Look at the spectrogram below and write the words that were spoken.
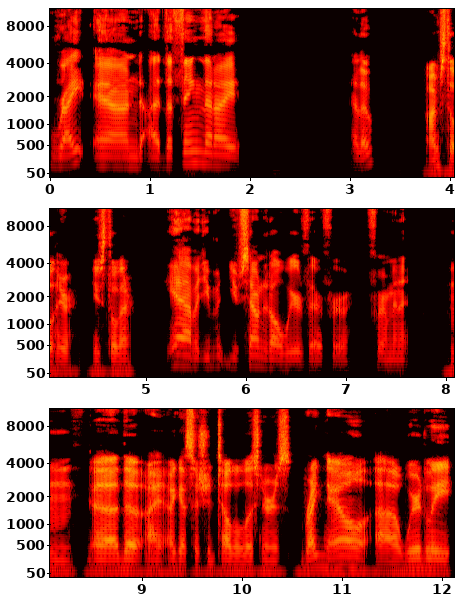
right? And uh, the thing that I hello, I'm still here. You still there? yeah, but you you sounded all weird there for for a minute. Hmm. Uh, the I, I guess I should tell the listeners right now. Uh, weirdly,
